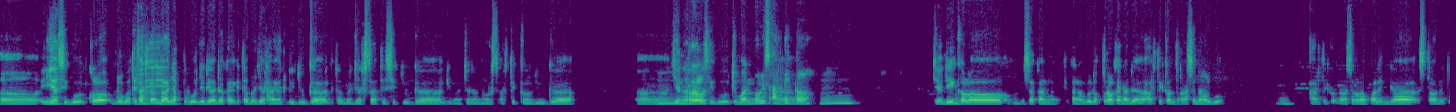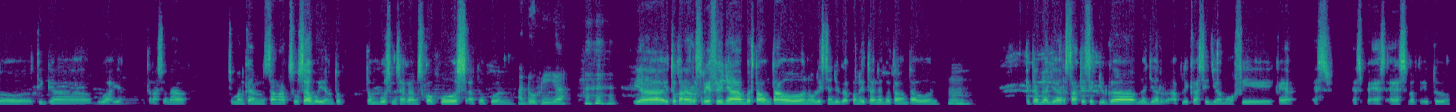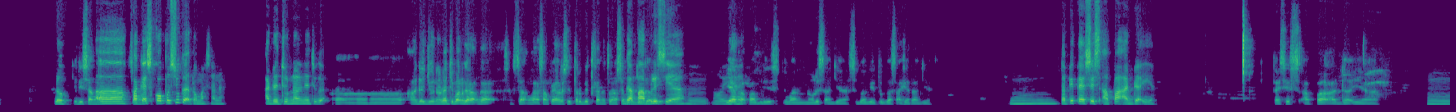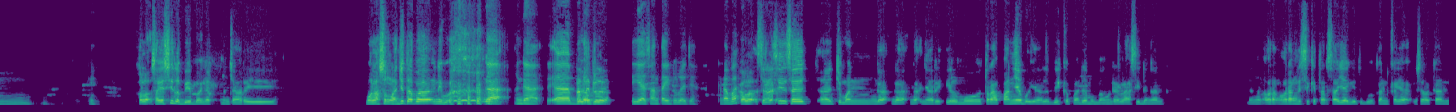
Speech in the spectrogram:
Eh, iya sih Bu, kalau Global TV itu kan banyak tuh Bu. Jadi ada kayak kita belajar HRD juga, kita belajar statistik juga, gimana cara nulis artikel juga. Eh, Hmm. General sih Bu, cuman Nulis eh, artikel. Hmm. jadi Hmm. kalau misalkan kita ngambil doktoral kan ada artikel internasional Bu. Hmm. Artikel internasional paling enggak setahun itu tiga buah yang internasional. Cuman kan sangat susah Bu ya untuk tembus misalkan Scopus ataupun Aduh iya. ya itu kan harus reviewnya bertahun-tahun, nulisnya juga penelitiannya bertahun-tahun. Mm-mm. kita belajar statistik juga, belajar aplikasi Jamovi kayak S- SPSS seperti itu. Loh, Jadi sangat Eh, pakai Scopus juga tuh Mas Sana? Ada jurnalnya juga? eh, ada jurnalnya, cuman nggak nggak nggak sampai harus diterbitkan internasional Nggak publish ya? Hmm. Oh Iya iya. nggak publish, cuman nulis aja sebagai tugas akhir aja. Hmm, Tapi tesis apa ada ya? Tesis apa ada ya? Hmm. Kalau saya sih lebih banyak mencari. Mau langsung lanjut apa ini bu? Enggak, enggak. Eh, belum. Dulu. Iya, santai dulu aja. Kenapa? Kalau saya sih saya eh, cuman nggak nggak nggak nyari ilmu terapannya bu ya, lebih kepada membangun relasi dengan dengan orang-orang di sekitar saya gitu bu. Kan kayak misalkan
